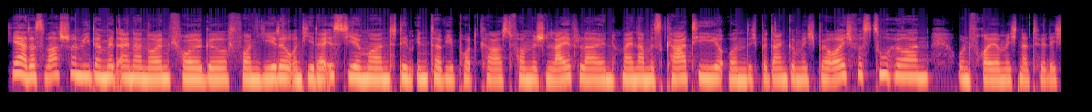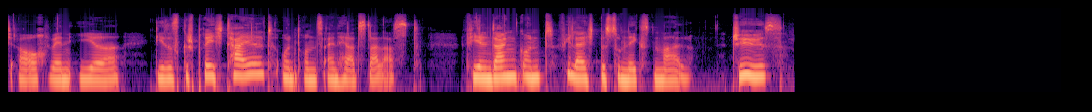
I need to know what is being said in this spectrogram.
Ja, das war's schon wieder mit einer neuen Folge von Jede und jeder ist jemand, dem Interview-Podcast von Mission Lifeline. Mein Name ist Kati und ich bedanke mich bei euch fürs Zuhören und freue mich natürlich auch, wenn ihr dieses Gespräch teilt und uns ein Herz da lasst. Vielen Dank und vielleicht bis zum nächsten Mal. Tschüss.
